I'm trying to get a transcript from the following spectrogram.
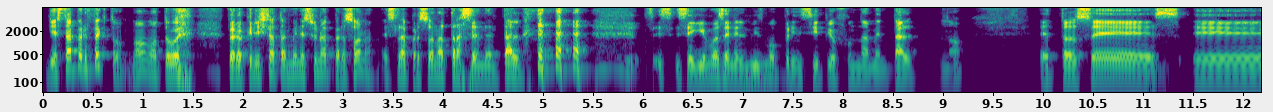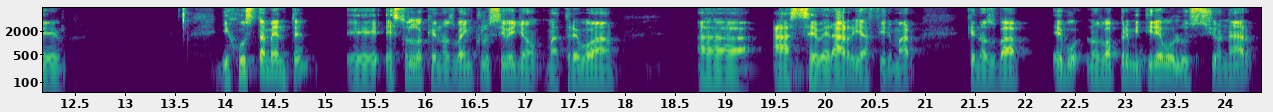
Y está perfecto, ¿no? Pero Krishna también es una persona, es la persona trascendental. Seguimos en el mismo principio fundamental, ¿no? Entonces, eh, y justamente eh, esto es lo que nos va, inclusive yo me atrevo a, a, aseverar y afirmar que nos va, nos va a permitir evolucionar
